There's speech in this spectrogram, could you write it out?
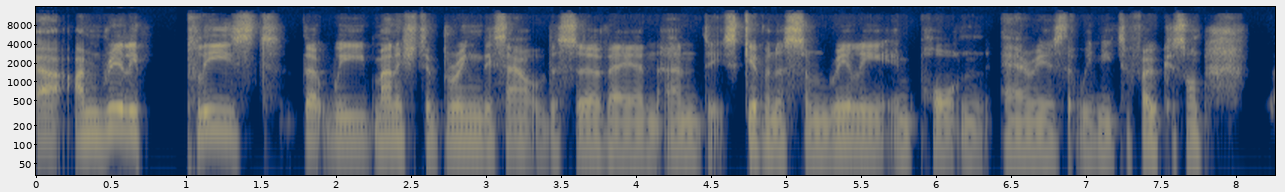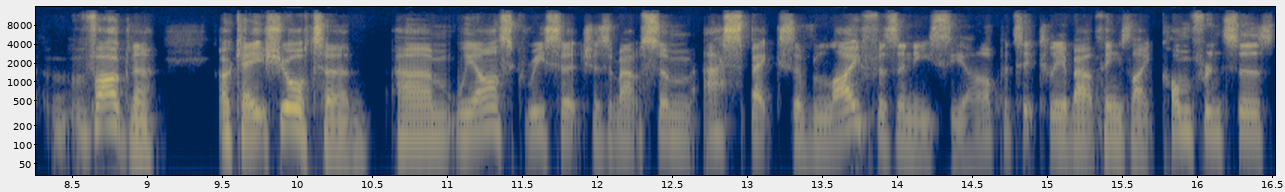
uh, I'm really pleased that we managed to bring this out of the survey and, and it's given us some really important areas that we need to focus on. Wagner, Okay, it's your turn. Um, we ask researchers about some aspects of life as an ECR, particularly about things like conferences,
